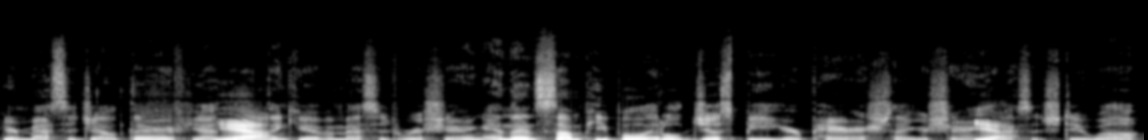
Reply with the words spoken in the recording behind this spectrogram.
your message out there. If you Yeah. think you have a message worth sharing, and then some people it'll just be your parish that you're sharing Yeah. message to. Well,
